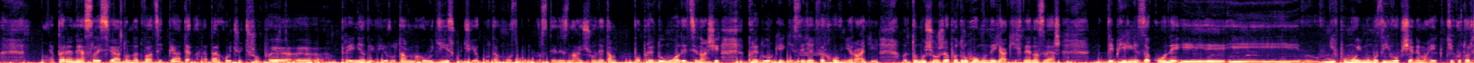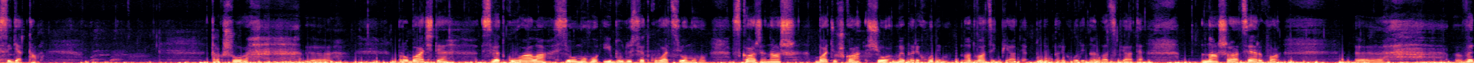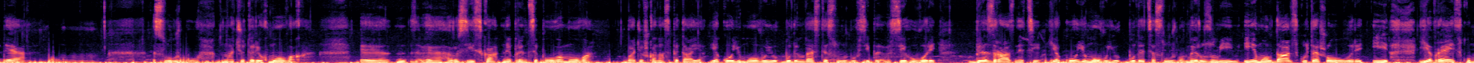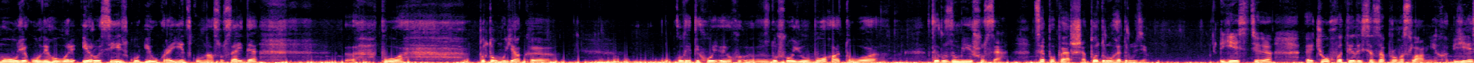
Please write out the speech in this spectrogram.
перенесли свято на 25, а тепер хочуть, щоб е, е, прийняли віру там аудійську чи яку там, господи, прости, не знаю, що вони там попридумували ці наші придурки, які сидять в Верховній Раді, тому що вже по-другому ніяк їх не назвеш. Дебільні закони і, і, і в них, по-моєму, мозгів взагалі немає, ті, які сидять там. Так що е, пробачте, святкувала сьомого і буду святкувати сьомого. Скаже наш батюшка, що ми переходимо на 25, будемо переходити на 25. Наша церква е, веде службу на чотирьох мовах. Е, е, Російська непринципова мова. Батюшка нас питає, якою мовою будемо вести службу. Всі, всі говорять без різниці, якою мовою буде ця служба. Ми розуміємо і молдавську, те, що говорять, і єврейську мову, яку вони говорять, і російську, і українську. У нас усе йде е, по, по тому, як е, коли ти е, з душою у Бога, то ти розумієш усе. Це по-перше. По-друге, друзі, є чого хватилися за православних. Є,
